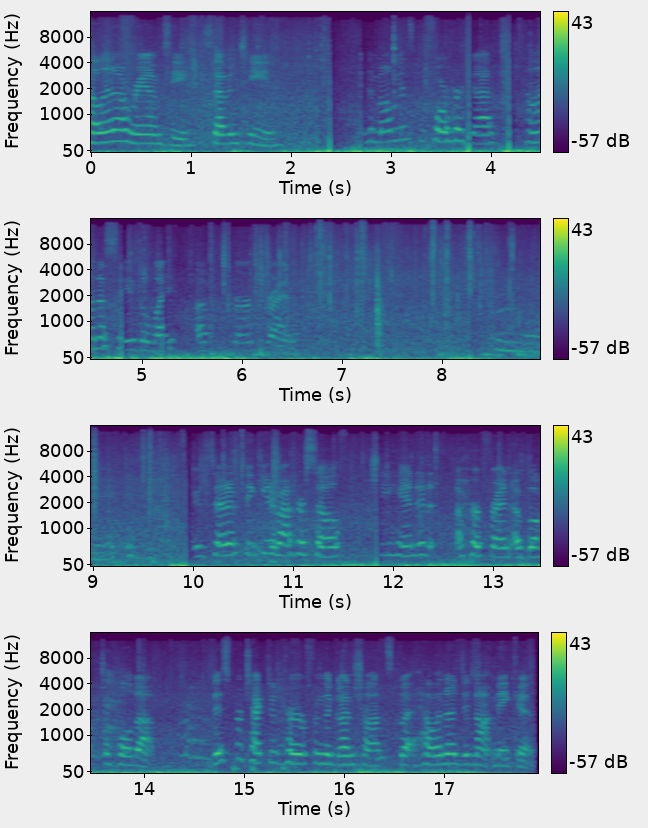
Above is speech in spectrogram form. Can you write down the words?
Helena Ramsay, 17. In the moments before her death, Helena saved the life of her friend. Hmm. Instead of thinking about herself, she handed her friend a book to hold up. This protected her from the gunshots, but Helena did not make it.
